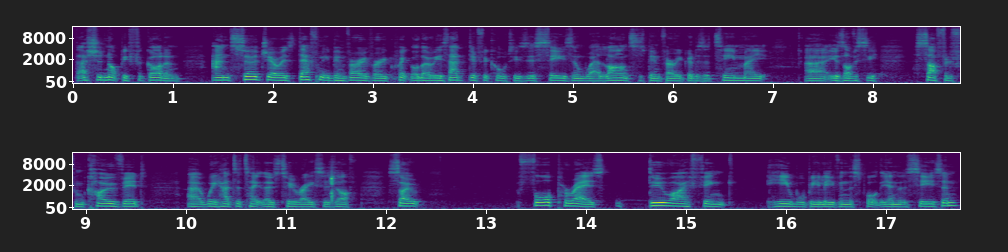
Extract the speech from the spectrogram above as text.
That should not be forgotten. And Sergio has definitely been very, very quick, although he's had difficulties this season where Lance has been very good as a teammate. Uh, he's obviously suffered from COVID. Uh, we had to take those two races off. So, for Perez, do I think he will be leaving the sport at the end of the season?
